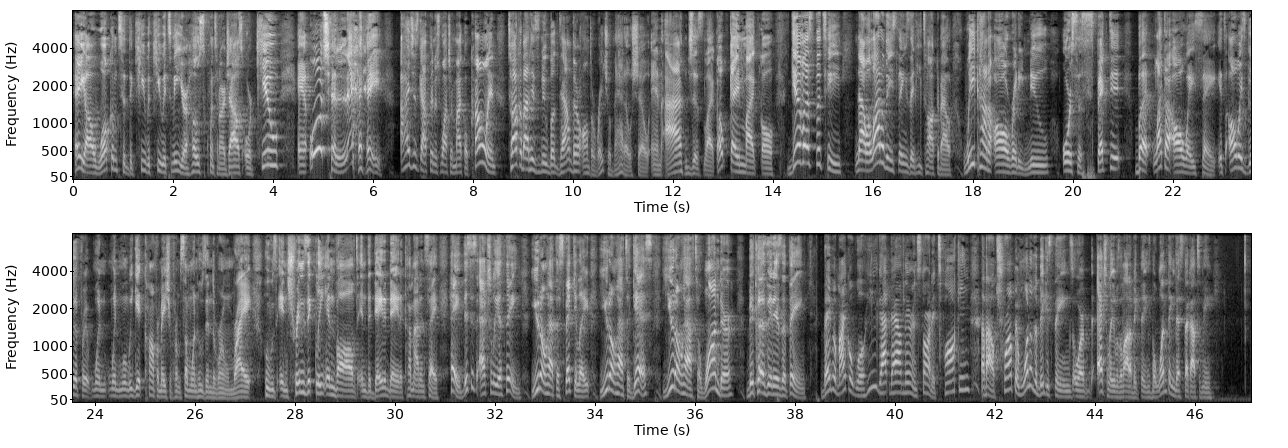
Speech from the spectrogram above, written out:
Hey y'all, welcome to the Q with Q. It's me, your host, Quentin R. Jiles, or Q. And ooh, Chile. I just got finished watching Michael Cohen talk about his new book down there on the Rachel Maddow show. And I'm just like, okay, Michael, give us the tea. Now, a lot of these things that he talked about, we kind of already knew or suspected, but like I always say, it's always good for when when when we get confirmation from someone who's in the room, right? Who's intrinsically involved in the day-to-day to come out and say, "Hey, this is actually a thing." You don't have to speculate, you don't have to guess, you don't have to wonder because it is a thing. Baby Michael, well, he got down there and started talking about Trump. And one of the biggest things, or actually, it was a lot of big things, but one thing that stuck out to me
